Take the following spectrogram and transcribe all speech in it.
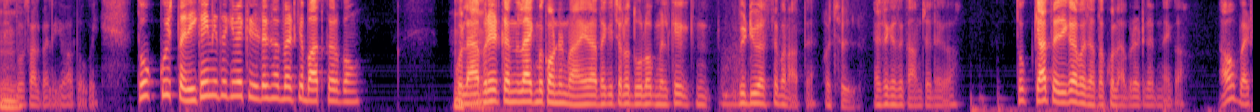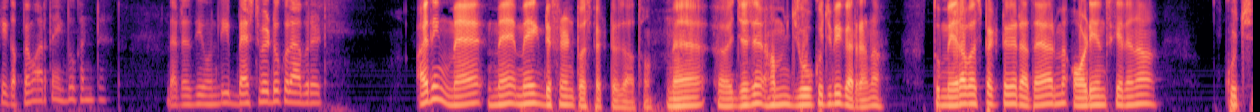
हम्म। दो साल पहले की बात हो गई। तो कुछ तरीका ही नहीं था कि मैं क्रिएटर के साथ बैठ के बात कर पाऊँ। हम्म। कोलैबोरेट करने लायक मैं कंटेंट बना रहा था कि चलो दो लोग मिलके वीडियो ऐसे बनाते हैं। अच्छा जी। ऐसे कैसे काम चलेगा? तो क्या तरीका बचा था कोलैबोरेट करने का? आओ बैठ के गप्पे मारते हैं एक दो घंटे। That is the only best way to collaborate I think मैं मैं मैं एक डिफरेंट पर्सपेक्टिव जाता हूँ। मैं जैसे हम जो कुछ भी कर रहे हैं ना तो मेरा पर्सपेक्टिव ये रहता है यार मैं ऑडियंस के लिए ना कुछ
